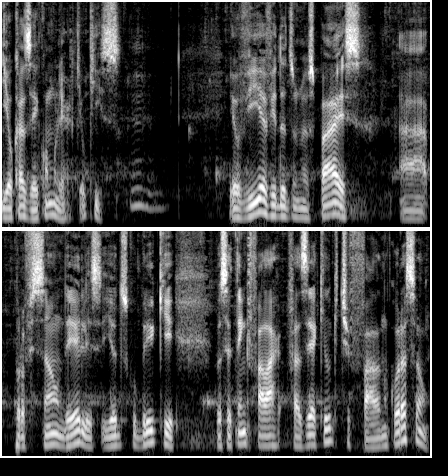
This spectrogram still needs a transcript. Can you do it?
E eu casei com a mulher que eu quis. Uhum. Eu vi a vida dos meus pais, a profissão deles, e eu descobri que você tem que falar, fazer aquilo que te fala no coração.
